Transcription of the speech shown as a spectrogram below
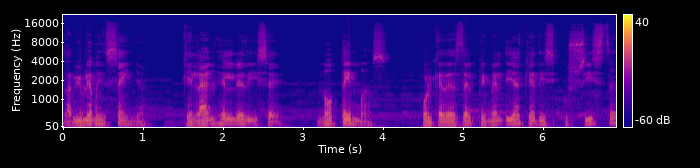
La Biblia me enseña que el ángel le dice, no temas, porque desde el primer día que dispusiste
